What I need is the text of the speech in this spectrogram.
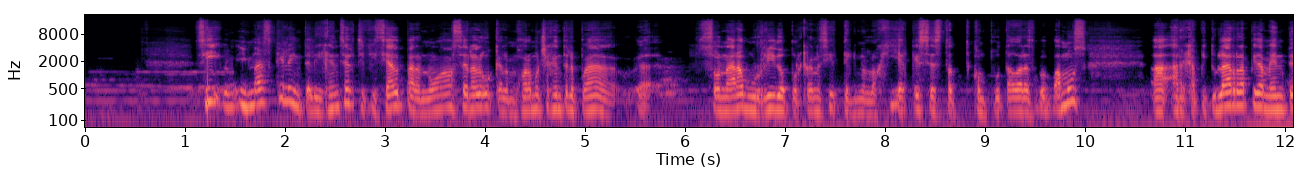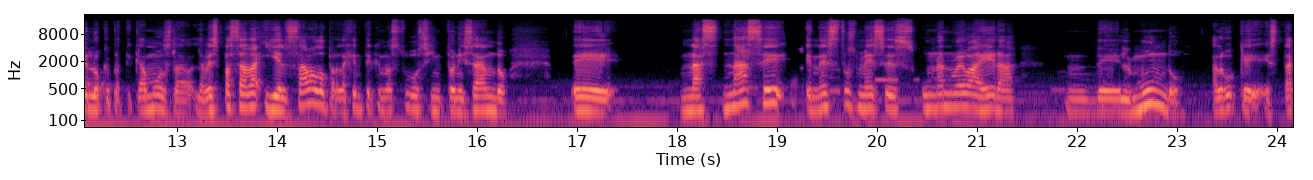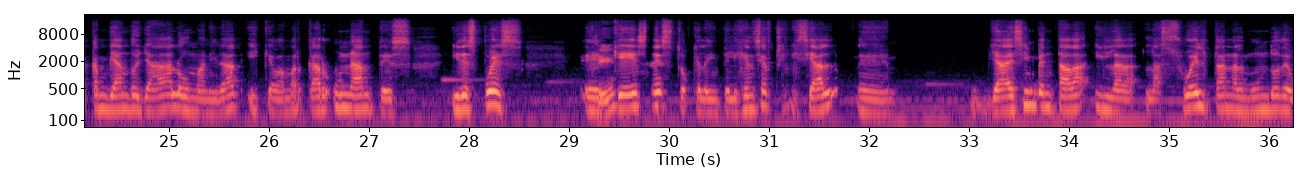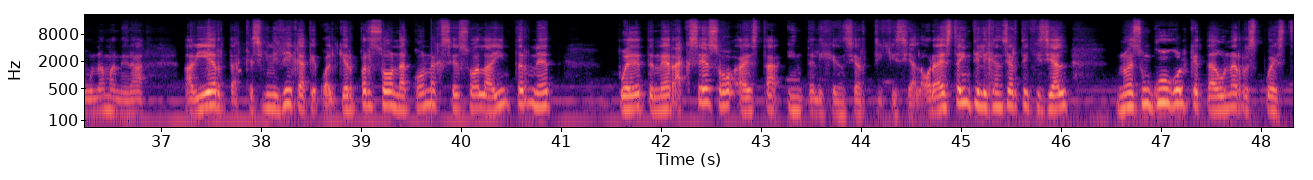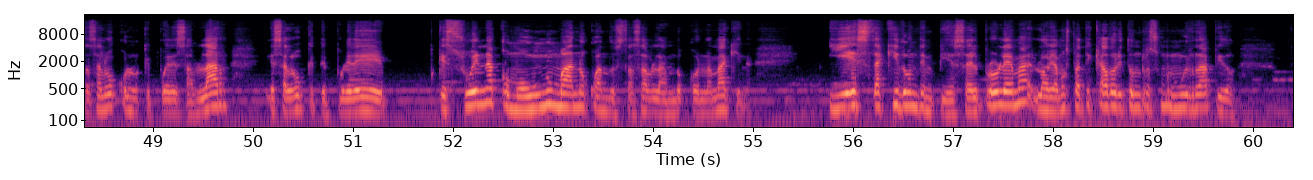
Sí, y más que la inteligencia artificial, para no hacer algo que a lo mejor a mucha gente le pueda uh, sonar aburrido, porque van a decir tecnología, ¿qué es esto? Computadoras. Vamos a, a recapitular rápidamente lo que platicamos la, la, vez pasada y el sábado para la gente que no estuvo sintonizando. Eh, nace en estos meses una nueva era del mundo, algo que está cambiando ya a la humanidad y que va a marcar un antes y después. Eh, ¿Sí? ¿Qué es esto? Que la inteligencia artificial eh, ya es inventada y la, la, sueltan al mundo de una manera abierta. ¿Qué significa? Que cualquier persona con acceso a la Internet puede tener acceso a esta inteligencia artificial. Ahora, esta inteligencia artificial no es un Google que te da una respuesta, es algo con lo que puedes hablar, es algo que te puede que suena como un humano cuando estás hablando con la máquina. Y es aquí donde empieza el problema. Lo habíamos platicado ahorita un resumen muy rápido.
